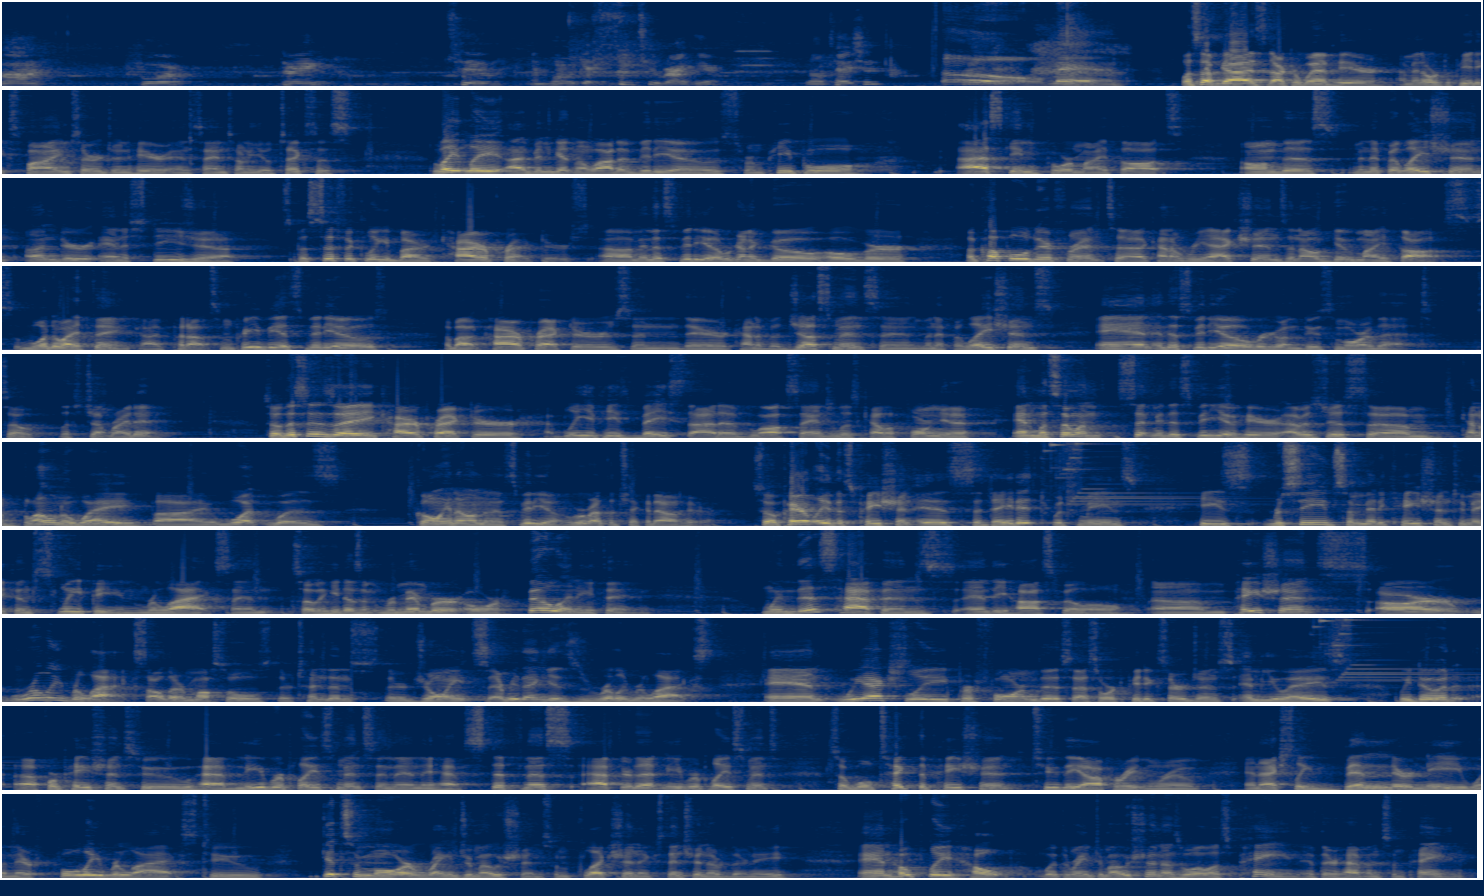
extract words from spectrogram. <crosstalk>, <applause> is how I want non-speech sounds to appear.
five, four, three, two, and one. We get C2 right here. Rotation. Oh, man. What's up, guys? Dr. Webb here. I'm an orthopedic spine surgeon here in San Antonio, Texas. Lately, I've been getting a lot of videos from people asking for my thoughts on this manipulation under anesthesia, specifically by chiropractors. Um, in this video, we're going to go over a couple different uh, kind of reactions and I'll give my thoughts. What do I think? I've put out some previous videos about chiropractors and their kind of adjustments and manipulations. And in this video, we're going to do some more of that. So let's jump right in. So this is a chiropractor. I believe he's based out of Los Angeles, California. And when someone sent me this video here, I was just um, kind of blown away by what was going on in this video. We're about to check it out here. So apparently this patient is sedated, which means he's received some medication to make him sleepy and relax and so he doesn't remember or feel anything. When this happens in the hospital, um, patients are really relaxed. All their muscles, their tendons, their joints, everything is really relaxed. And we actually perform this as orthopedic surgeons, MUAs. We do it uh, for patients who have knee replacements and then they have stiffness after that knee replacement. So we'll take the patient to the operating room and actually bend their knee when they're fully relaxed to get some more range of motion, some flexion, extension of their knee, and hopefully help with the range of motion as well as pain if they're having some pain.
